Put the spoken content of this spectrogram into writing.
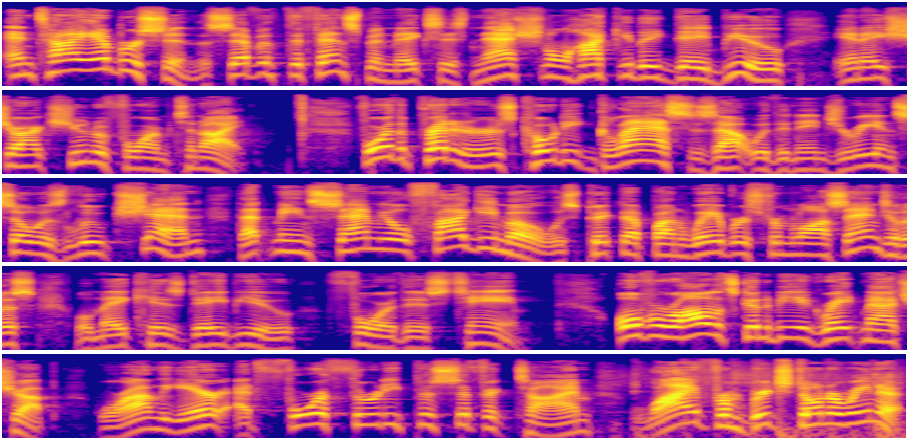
and Ty Emberson, the seventh defenseman, makes his National Hockey League debut in a Sharks uniform tonight. For the Predators, Cody Glass is out with an injury, and so is Luke Schenn. That means Samuel Fagemo was picked up on waivers from Los Angeles, will make his debut for this team. Overall, it's going to be a great matchup. We're on the air at 4:30 Pacific Time, live from Bridgestone Arena.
